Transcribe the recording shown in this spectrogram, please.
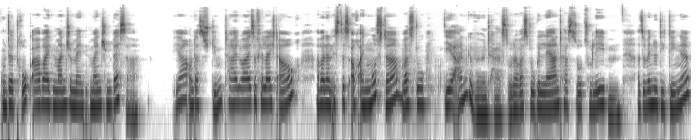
unter Druck arbeiten manche Menschen besser. Ja, und das stimmt teilweise vielleicht auch, aber dann ist es auch ein Muster, was du dir angewöhnt hast oder was du gelernt hast, so zu leben. Also wenn du die Dinge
